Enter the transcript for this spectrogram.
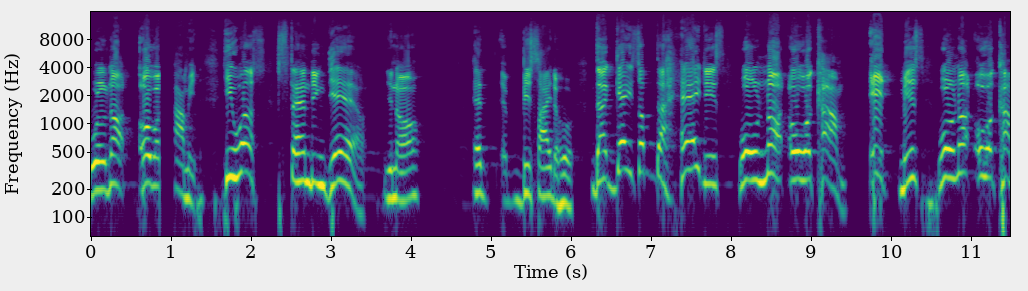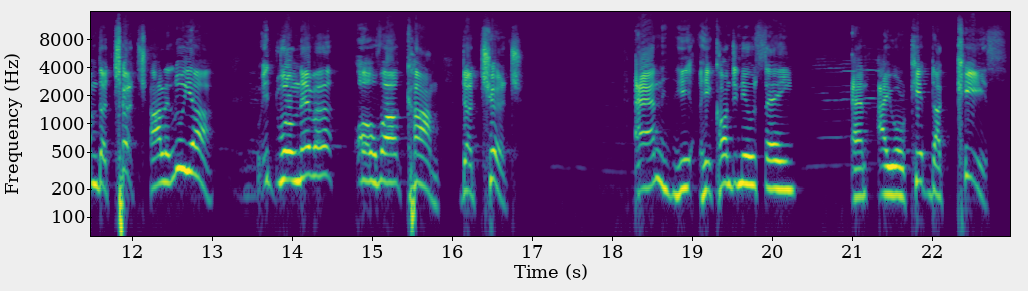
will not overcome it. He was standing there, you know, beside hole. The gates of the Hades will not overcome. It means will not overcome the church. Hallelujah. It will never overcome the church. And he, he continues saying, and I will keep the keys.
